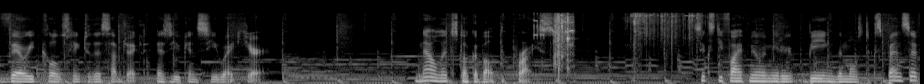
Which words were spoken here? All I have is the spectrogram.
very closely to the subject, as you can see right here. Now let's talk about the price. 65mm being the most expensive,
